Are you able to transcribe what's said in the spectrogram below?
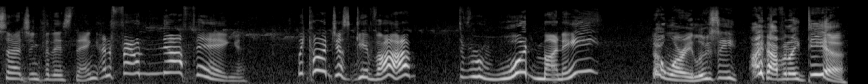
searching for this thing and found nothing. We can't just give up. The reward money? Don't worry, Lucy. I have an idea.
